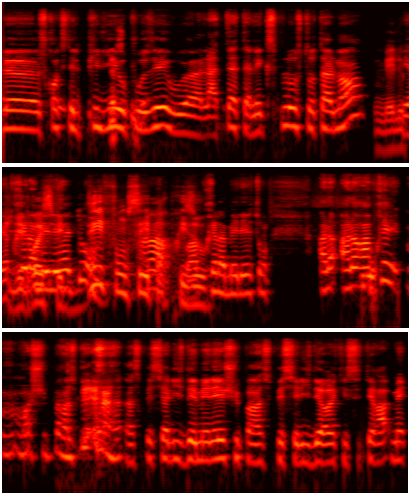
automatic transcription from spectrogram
le, je crois que c'était le pilier opposé où euh, la tête elle explose totalement. Mais le pilier droit il se fait défoncer par ah, Priso. Après la mêlée tourne. Alors, alors après, moi je suis pas un, spécialiste des mêlées, je suis pas un spécialiste des règles, etc. Mais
